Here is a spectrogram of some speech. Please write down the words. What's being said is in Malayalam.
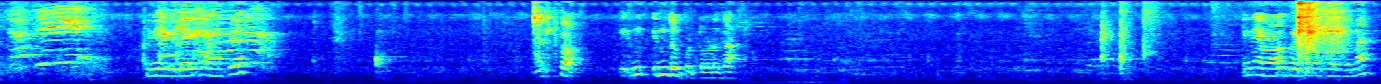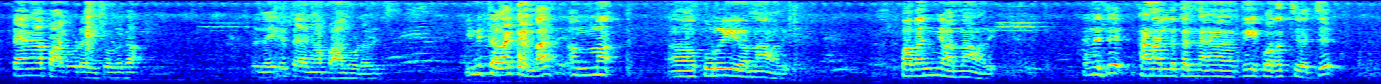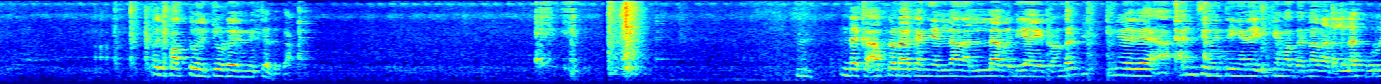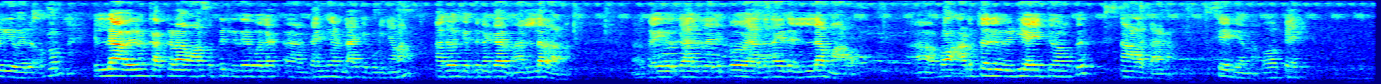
ഇനി ഇതിലേക്ക് നമുക്ക് അല്പം ഇന്ദുപ്പിട്ട് കൊടുക്കാം. ഇനി നമ്മൾ പിഴിഞ്ഞ് വെച്ചേക്കുന്ന തേങ്ങാപ്പാലൂടെ ഒഴിച്ചു കൊടുക്കാം. ഇതിലേക്ക് തേങ്ങാപ്പാലൂടെ ഒഴിച്ച്. ഇനി തിളയ്ക്കണ്ട. ഒന്ന് കുറുകി വന്നാൽ മതി. പതഞ്ഞ് വന്നാൽ മതി. എന്നിട്ട് കണലിൽ തന്നെ തീ കുറച്ച് വെച്ച് ഒരു പത്ത് മിനിറ്റ് കൂടെ ഇരുന്നിട്ടെടുക്കാം എന്റെ കാക്കട എല്ലാം നല്ല റെഡി ആയിട്ടുണ്ട്. ഇനി ഒരു അഞ്ച് മിനിറ്റ് ഇങ്ങനെ ഇരിക്കുമ്പോൾ തന്നെ നല്ല കുറുകി വരും. അപ്പം എല്ലാവരും കക്കട മാസത്തിൽ ഇതേപോലെ കഞ്ഞി ഉണ്ടാക്കി കുടിക്കണം. ആരോഗ്യത്തിനൊക്കെ നല്ലതാണ്. കൈ കാൽ വലിപ്പ് വേദന ഇതെല്ലാം മാറും. അപ്പോൾ അടുത്തൊരു വീഡിയോ ആയിട്ട് നമുക്ക് നാളെ കാണാം. ശരി എന്നാൽ ഓക്കെ.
